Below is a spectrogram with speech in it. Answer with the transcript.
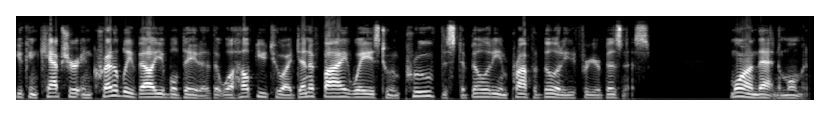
you can capture incredibly valuable data that will help you to identify ways to improve the stability and profitability for your business. More on that in a moment.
